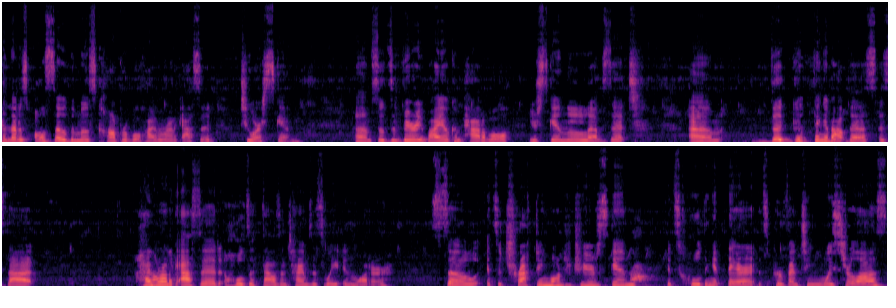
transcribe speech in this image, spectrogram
And that is also the most comparable hyaluronic acid to our skin. Um, so it's very biocompatible. Your skin loves it. Um, the good thing about this is that hyaluronic acid holds a thousand times its weight in water. So it's attracting water to your skin, it's holding it there, it's preventing moisture loss,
